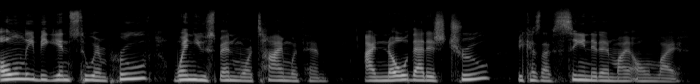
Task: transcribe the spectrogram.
only begins to improve when you spend more time with Him. I know that is true because I've seen it in my own life.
